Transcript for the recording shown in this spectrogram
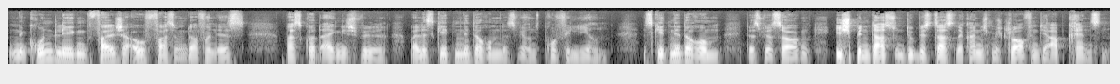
eine grundlegend falsche Auffassung davon ist, was Gott eigentlich will. Weil es geht nicht darum, dass wir uns profilieren. Es geht nicht darum, dass wir sagen, ich bin das und du bist das, und da kann ich mich klar von dir abgrenzen.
